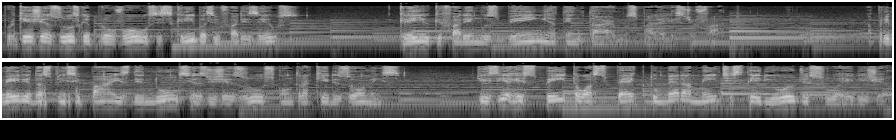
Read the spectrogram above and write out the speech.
Porque Jesus reprovou os escribas e fariseus? Creio que faremos bem em atentarmos para este fato. A primeira das principais denúncias de Jesus contra aqueles homens dizia respeito ao aspecto meramente exterior de sua religião.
